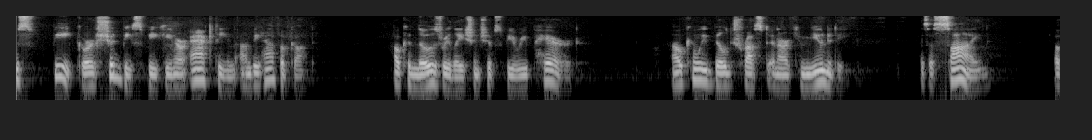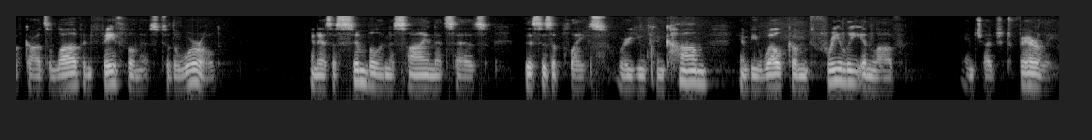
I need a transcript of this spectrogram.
who speak or should be speaking or acting on behalf of God? How can those relationships be repaired? How can we build trust in our community as a sign of God's love and faithfulness to the world, and as a symbol and a sign that says, This is a place where you can come and be welcomed freely in love and judged fairly.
